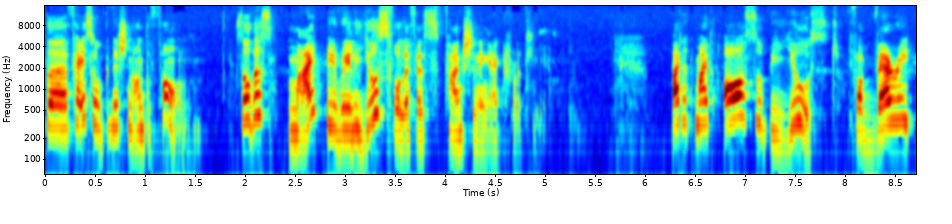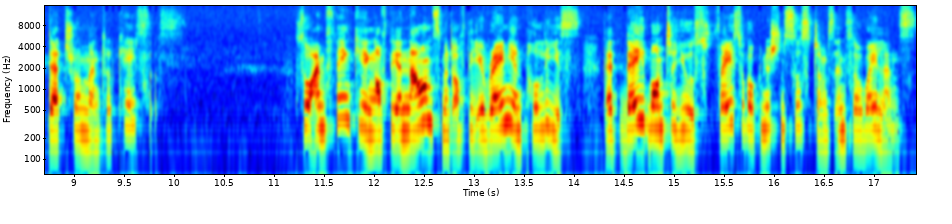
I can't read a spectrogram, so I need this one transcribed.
the face recognition on the phone. So this might be really useful if it's functioning accurately. But it might also be used for very detrimental cases. So I'm thinking of the announcement of the Iranian police that they want to use face recognition systems in surveillance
